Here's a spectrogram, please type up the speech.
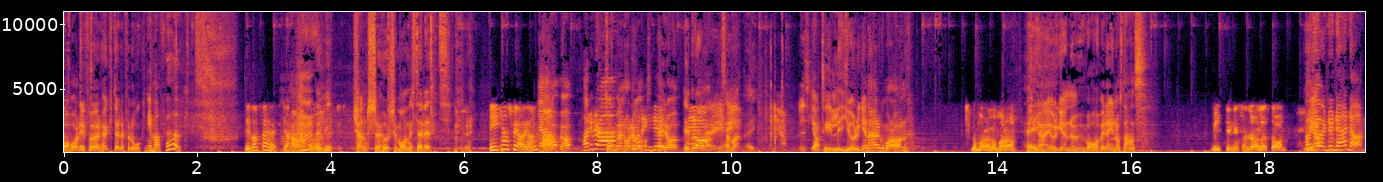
Vad var det för högt eller för lågt? Det var för högt. Det var för högt, ja. Men vi kanske hörs imorgon istället. Det kanske jag gör. Ja, ja. Ha det bra. Toppen, ha det gott. Hej då. Det är bra. Hej, hej. Samma. Hej. Ja, vi ska till Jörgen här. God morgon. God morgon, god morgon. Hej. Ja, Jörgen, var har vi dig någonstans? Mitt inne i centrala stan. Vad Ja. gör du där då?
